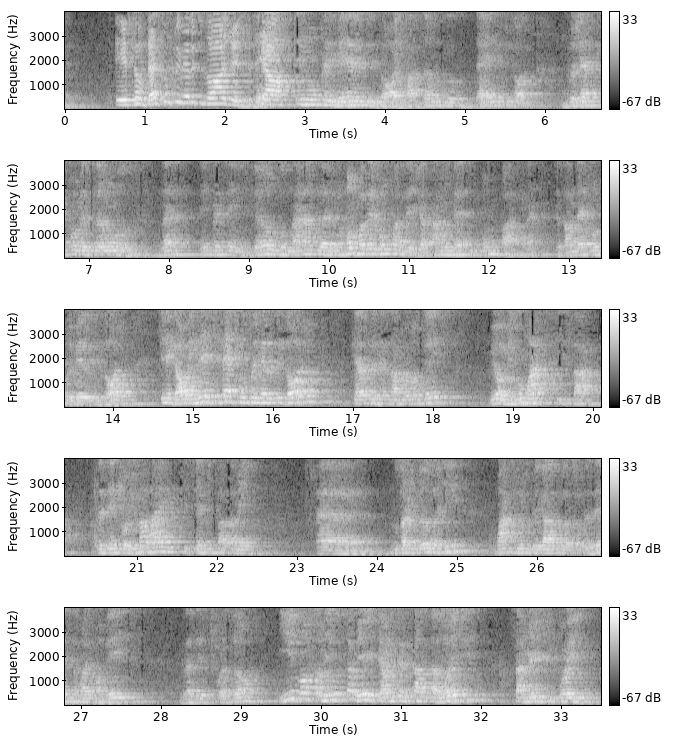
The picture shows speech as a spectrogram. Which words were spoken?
Esse é o décimo primeiro episódio, especial. Décimo primeiro episódio, passamos dos 10 episódios. Um projeto que começamos né, sem pretensão, do nada, vamos fazer, vamos fazer. Já está no décimo, como passa, né? Já está no décimo primeiro episódio. Que legal. E nesse décimo primeiro episódio, quero apresentar para vocês meu amigo Max, que está presente hoje na live, que sempre está também é, nos ajudando aqui. Max, muito obrigado pela sua presença mais uma vez, agradeço de coração. E o nosso amigo Samir, que é o entrevistado da noite, Samir que foi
